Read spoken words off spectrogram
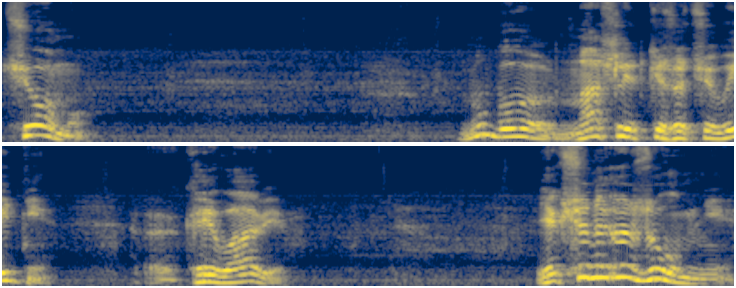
Чому? Ну, бо наслідки ж очевидні, е, криваві. Якщо не розумні,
